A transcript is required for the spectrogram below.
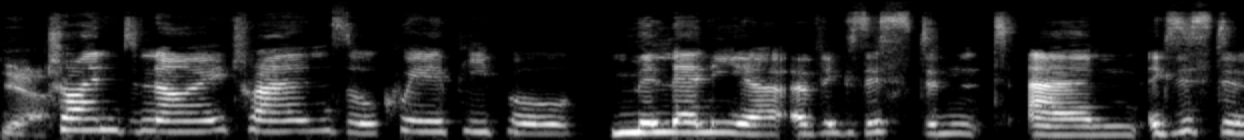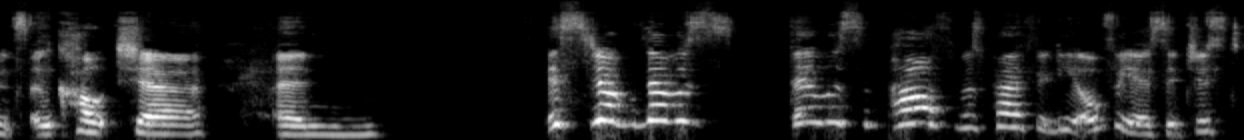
yeah try and deny trans or queer people millennia of existent um existence and culture and it's just there was there was the path was perfectly obvious. It just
